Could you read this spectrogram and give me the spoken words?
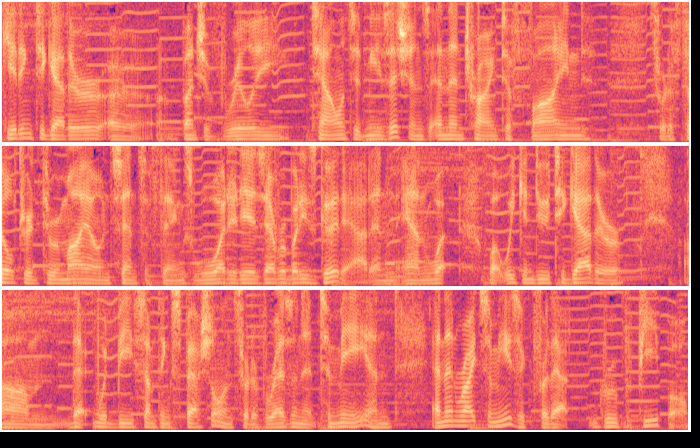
getting together a, a bunch of really talented musicians and then trying to find sort of filtered through my own sense of things what it is everybody's good at and, and what what we can do together um, that would be something special and sort of resonant to me and and then write some music for that group of people.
